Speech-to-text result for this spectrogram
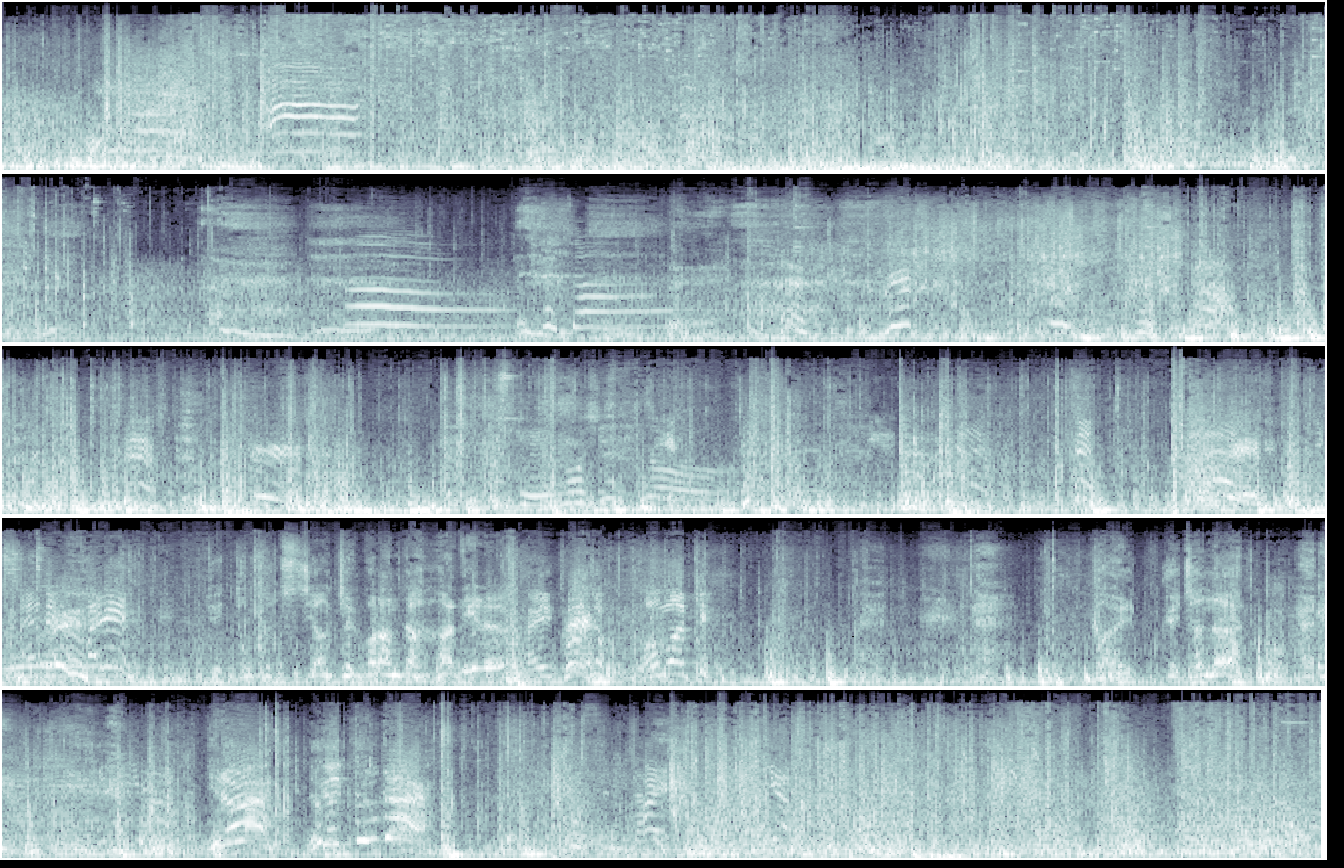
진짜. 개 멋있어. 빨리 뒤통수 치지 않길 바란다. 아들은 가일 도와줘 어머한테 가을 괜찮나? 일어나! 여기 뜬다! 좋습니다.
